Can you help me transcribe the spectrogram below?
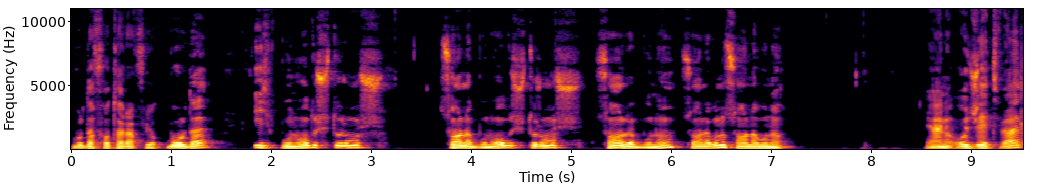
Burada fotoğraf yok. Burada ilk bunu oluşturmuş. Sonra bunu oluşturmuş. Sonra bunu. Sonra bunu. Sonra bunu. Yani o cetvel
